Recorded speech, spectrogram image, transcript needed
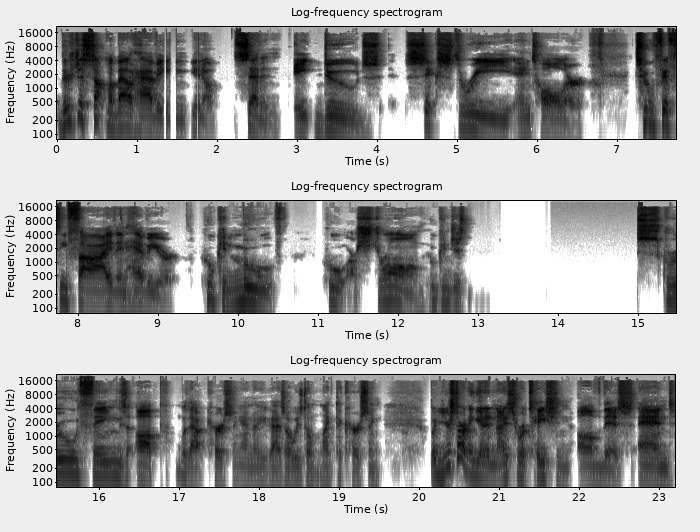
There's just something about having, you know, seven, eight dudes, six three and taller, 255 and heavier, who can move, who are strong, who can just screw things up without cursing. I know you guys always don't like the cursing, but you're starting to get a nice rotation of this. And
